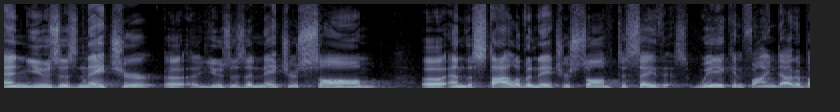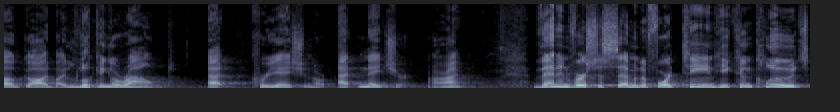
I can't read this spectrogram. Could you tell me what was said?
and uses, nature, uh, uses a nature psalm uh, and the style of a nature psalm to say this. We can find out about God by looking around at creation or at nature, all right? Then in verses seven to 14, he concludes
